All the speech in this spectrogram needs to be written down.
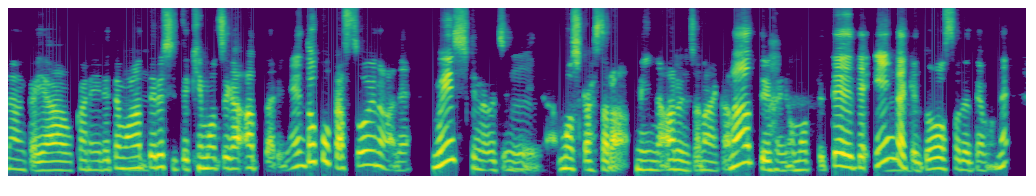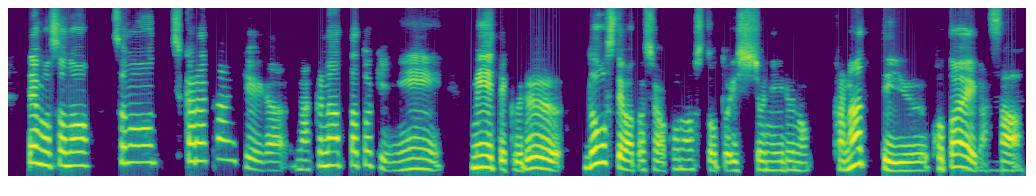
なんかいやお金入れてもらってるしって気持ちがあったりね、どこかそういうのがね無意識のうちにうん。もしかしたらみんなあるんじゃないかなっていうふうに思ってて。でいいんだけどそれでもね。でもそのその力関係がなくなった時に見えてくるどうして私はこの人と一緒にいるのかなっていう答えがさ、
